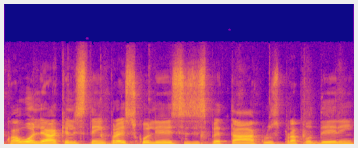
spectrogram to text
Qual o olhar que eles têm para escolher esses espetáculos para poderem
